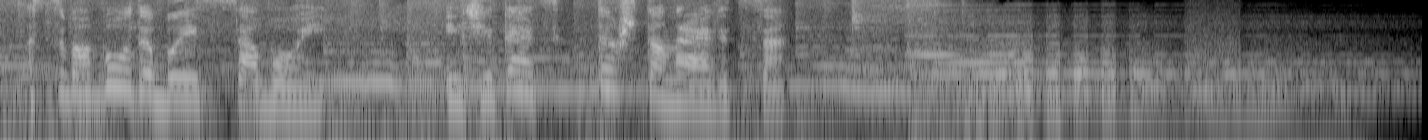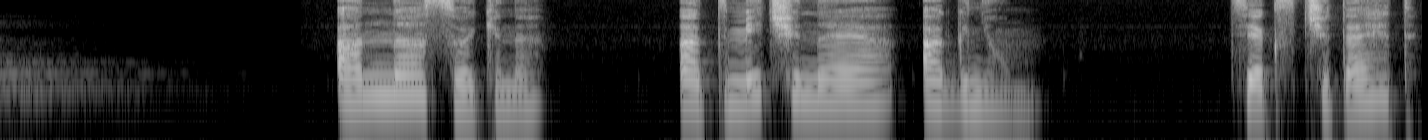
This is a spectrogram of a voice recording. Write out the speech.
— свобода быть собой и читать то, что нравится. Анна Сокина. Отмеченная огнем. Текст читает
